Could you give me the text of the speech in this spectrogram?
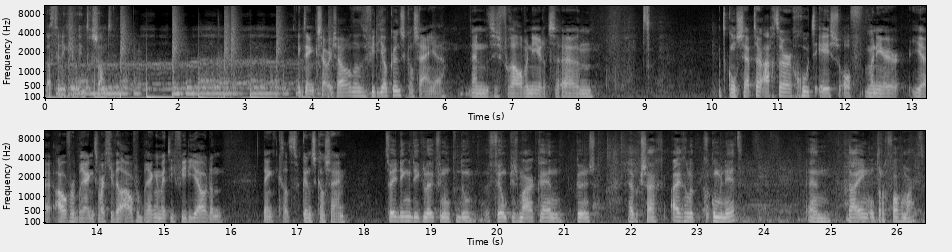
dat vind ik heel interessant. Ik denk sowieso wel dat een video kunst kan zijn, ja. En het is vooral wanneer het, ehm, het concept erachter goed is... of wanneer je overbrengt wat je wil overbrengen met die video... dan denk ik dat het kunst kan zijn. Twee dingen die ik leuk vind om te doen. Filmpjes maken en kunst. Heb ik ze eigenlijk gecombineerd. En daar één opdracht van gemaakt.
